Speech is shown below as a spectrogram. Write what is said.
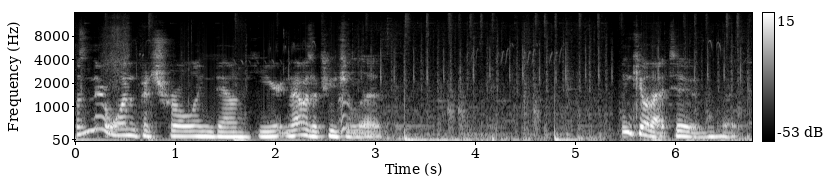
Wasn't there one patrolling down here? And that was a pugilist. We can kill that too, but.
